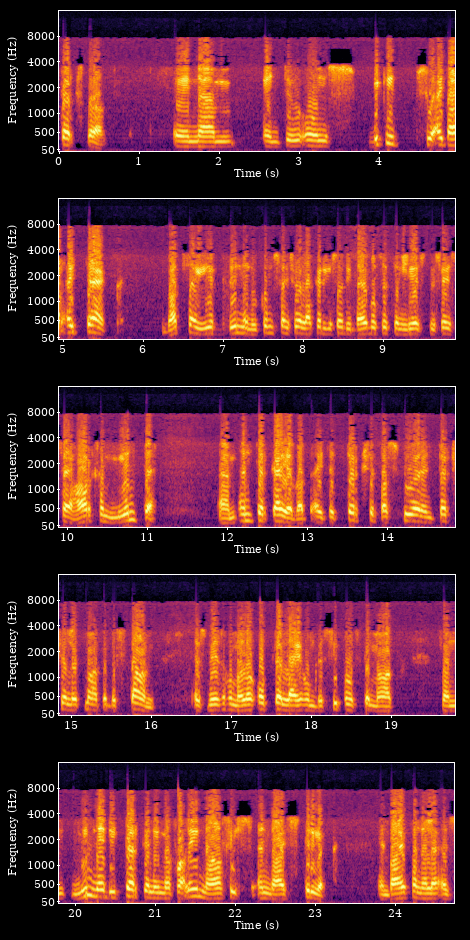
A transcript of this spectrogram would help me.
Turks praat en ehm um, en toe ons bietjie so uit haar uittrek wat sy hier doen en hoekom sy so lekker hierso die Bybel sit en lees, toe sê sy haar gemeente ehm um, in Turkye wat uit 'n Turkse pastoor en Turkse lidmate bestaan, is besig om hulle op te lei om disippels te maak van nie net die Turke nie, maar veral die nasies in daai streek. En baie van hulle is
